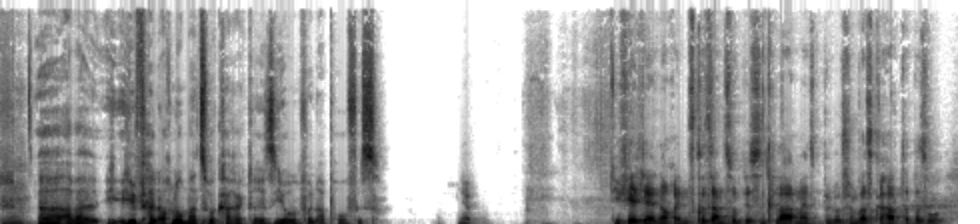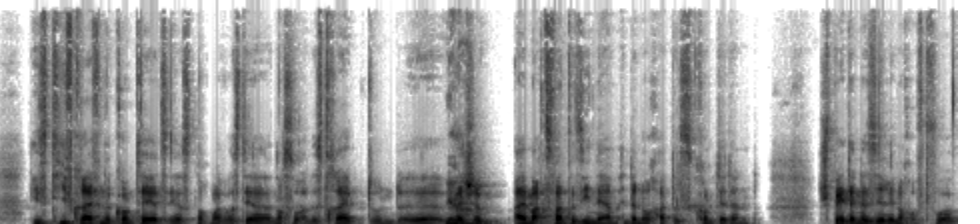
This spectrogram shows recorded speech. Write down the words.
mhm. Äh, aber hilft halt auch nochmal zur Charakterisierung von Abrufes. Die fehlt ja noch insgesamt so ein bisschen. Klar, mein Pilot schon was gehabt, aber so dieses Tiefgreifende kommt ja jetzt erst nochmal, was der noch so alles treibt und äh, ja. welche Allmachtsfantasien der am Ende noch hat, das kommt ja dann später in der Serie noch oft vor.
